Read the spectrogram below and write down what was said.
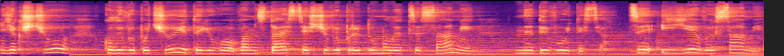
Якщо, коли ви почуєте його, вам здасться, що ви придумали це самі. Не дивуйтеся, це і є ви самі,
